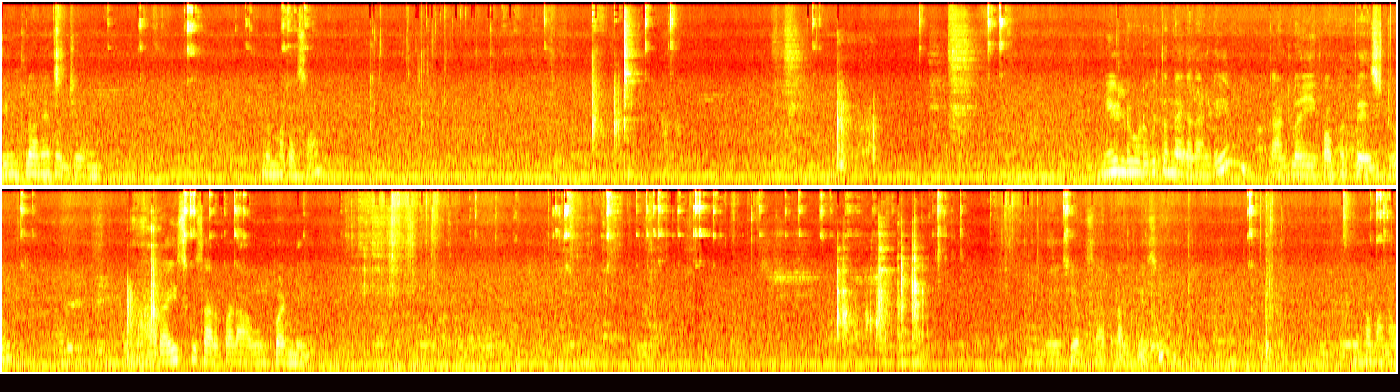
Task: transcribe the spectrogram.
దీంట్లోనే కొంచెం నిమ్మరసం. నీళ్ళు ఉడుకుతున్నాయి కదండి. దాంట్లో ఈ కొబ్బరి పేస్టు ఆ రైస్కి సరిపడా ఉప్పు అండి వేసి ఒకసారి కలిపేసి ఇంకా మనం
